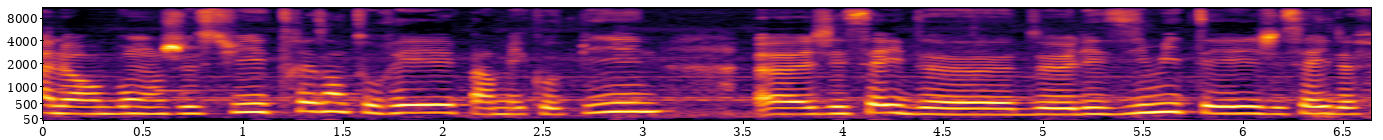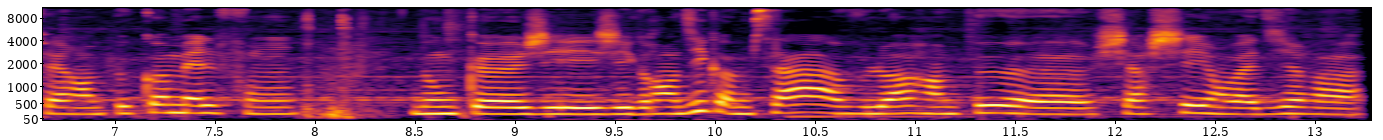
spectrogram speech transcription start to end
Alors bon, je suis très entourée par mes copines. Euh, j'essaye de, de les imiter, j'essaye de faire un peu comme elles font. Donc euh, j'ai grandi comme ça, à vouloir un peu euh, chercher, on va dire, à,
